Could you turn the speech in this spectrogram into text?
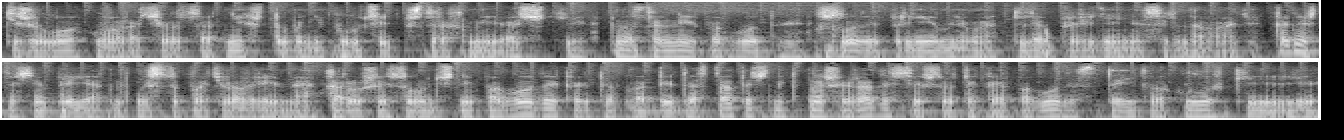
тяжело уворачиваться от них, чтобы не получить штрафные очки. Но остальные погодные условия приемлемы для проведения соревнований. Конечно, всем приятно выступать во время хорошей солнечной погоды, когда воды достаточно. К нашей радости, что такая погода стоит в Акуловке Петербурге,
